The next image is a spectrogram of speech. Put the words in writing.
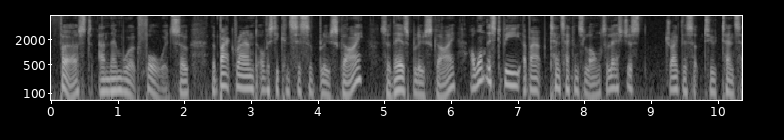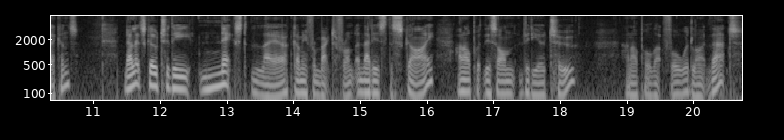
first and then work forward. So the background obviously consists of blue sky. So there's blue sky. I want this to be about 10 seconds long. So let's just drag this up to 10 seconds. Now let's go to the next layer coming from back to front and that is the sky. And I'll put this on video 2 and I'll pull that forward like that.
